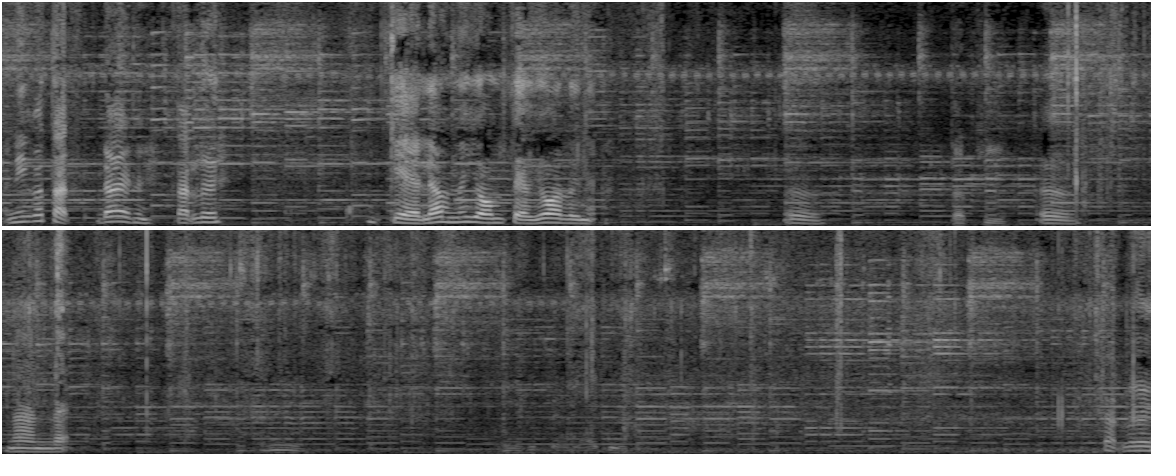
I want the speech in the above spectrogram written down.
อันนี้ก็ตัดได้เลยตัดเลยมันแก่แล้วมันไม่ยอมแตกยอดเลยเนี่ย เออแต่พี่เออนานแหละ นี่นี่ก็แตกหลายปีตัดเลย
